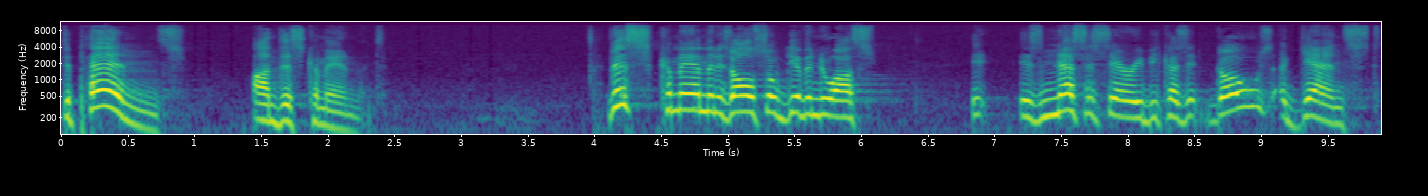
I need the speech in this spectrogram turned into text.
depends on this commandment. This commandment is also given to us it is necessary because it goes against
